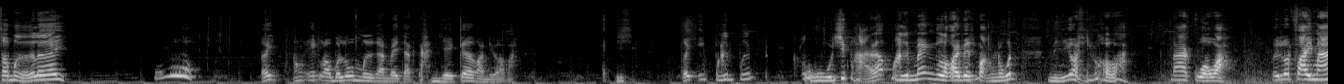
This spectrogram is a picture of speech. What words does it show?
เสมอเลยโอ้ เฮ้ยน้องเอ็กเรามาร่วมมือกันไปจัดการเยเกอร์ก่อนดีกว่าปะเฮ้ยไอ้ปืนปืนโอ้โหชิบหายแล้วปืนแม่งลอยไปฝั่งนู้นหนีก่อนดีกว่าว่ะน่ากลัวว่ะเฮ้ยรถไฟมา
